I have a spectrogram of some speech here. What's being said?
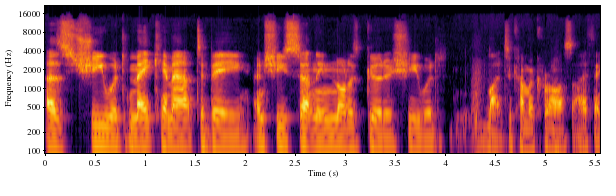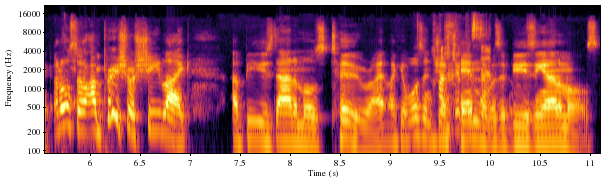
as she would make him out to be, and she's certainly not as good as she would like to come across. I think, and also I'm pretty sure she like abused animals too, right? Like it wasn't just him that was abusing animals,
